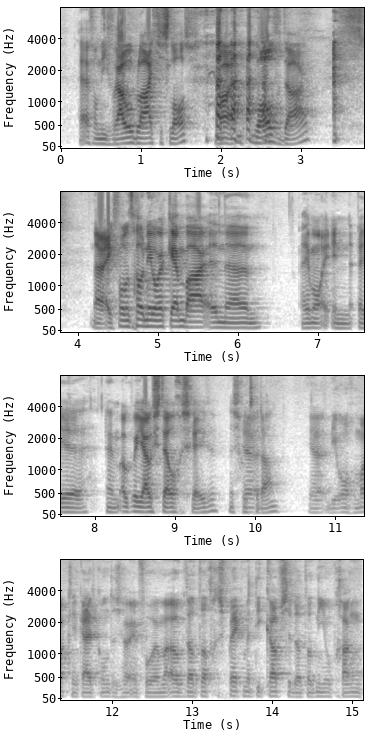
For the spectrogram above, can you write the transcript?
hè, van die vrouwenblaadjes las. Maar behalve daar. Nou, ik vond het gewoon heel herkenbaar en ehm, helemaal in eh, ehm, ook weer jouw stijl geschreven. Dat is goed Ja. gedaan. Ja, die ongemakkelijkheid komt er zo in voor. Maar ook dat dat gesprek met die kapsen, dat dat niet op gang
